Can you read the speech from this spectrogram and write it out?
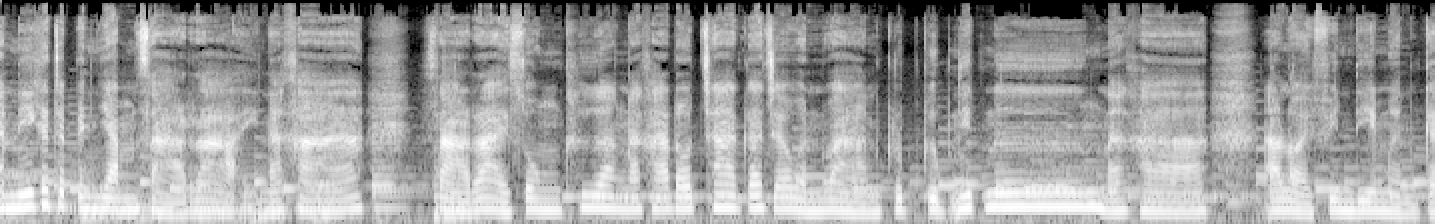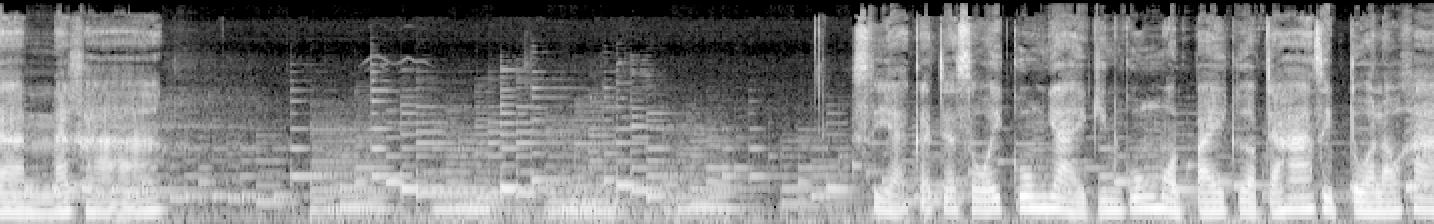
อันนี้ก็จะเป็นยำสาหร่ายนะคะ สาหร่ายทรงเครื่องนะคะ รสชาติก็จะหวานหวานๆกรุบกรุบๆนิดนึงนะคะ อร่อยฟินดีเหมือนกันนะคะเสียก็จะโซยกุ้งใหญ่กินกุ้งหมดไปเกือบจะ 50 ตัวแล้วค่ะ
